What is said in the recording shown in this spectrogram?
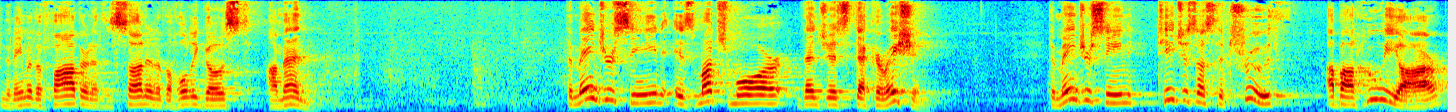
In the name of the Father, and of the Son, and of the Holy Ghost, Amen. The manger scene is much more than just decoration. The manger scene teaches us the truth about who we are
